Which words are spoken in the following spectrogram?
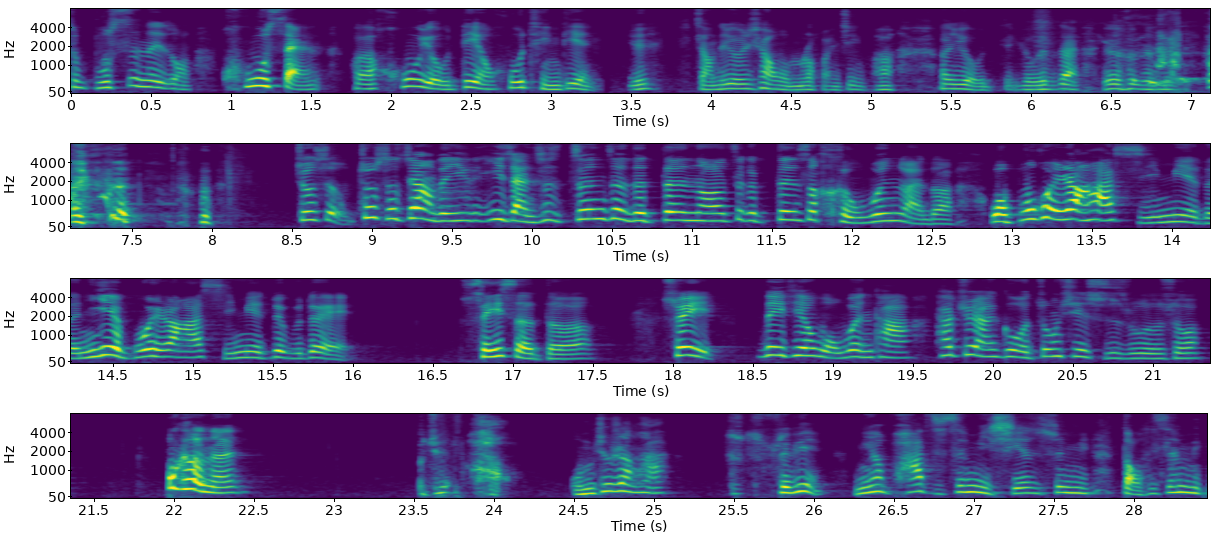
这不是那种忽闪和忽有电忽停电，诶。讲的有点像我们的环境啊，有有在，有有 就是就是这样的一个一盏是真正的灯哦，这个灯是很温暖的，我不会让它熄灭的，你也不会让它熄灭，对不对？谁舍得？所以那天我问他，他居然给我中气十足的说，不可能。我觉得好，我们就让他随便，你要趴着生命、斜着生命、倒着生命、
